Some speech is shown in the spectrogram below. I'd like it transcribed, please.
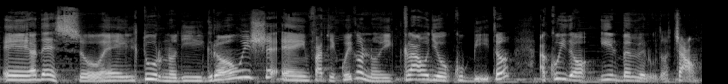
e adesso è il turno di Growish e infatti è qui con noi Claudio Cubito a cui do il benvenuto. Ciao.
